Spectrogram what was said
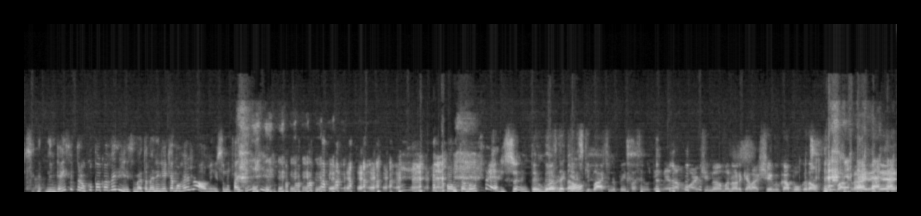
Ninguém se preocupa com a velhice, mas também ninguém quer morrer jovem. Isso não faz sentido. conta não fecha, entendeu? Eu gosto daqueles então... que batem no peito e falam assim, não tem medo da morte não, mas na hora que ela chega, o caboclo dá um pulo pra trás. Né?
